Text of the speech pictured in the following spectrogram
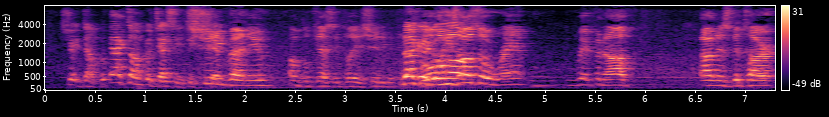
Straight dump. But back to Uncle Jesse. Shitty shit. venue. Uncle Jesse plays shitty. Not gonna well, go he's off. also riffing off on his guitar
